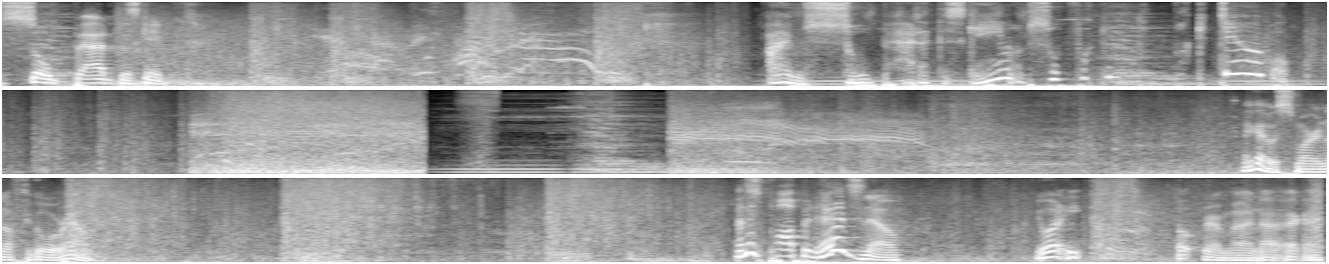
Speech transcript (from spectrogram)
I'm so bad at this game. I'm so bad at this game. I'm so fucking, fucking terrible. That guy was smart enough to go around. I'm just popping heads now. You want to eat? Oh, never mind. Not that guy.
